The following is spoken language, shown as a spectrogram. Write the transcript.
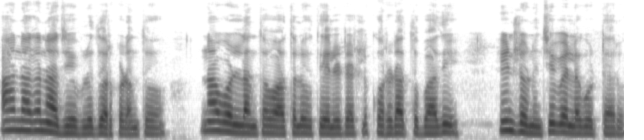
ఆ నగ నా జేబులో దొరకడంతో నా ఒళ్ళంతా వాతలు తేలేటట్లు కొరడాతో బాది ఇంట్లో నుంచి వెళ్ళగొట్టారు.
